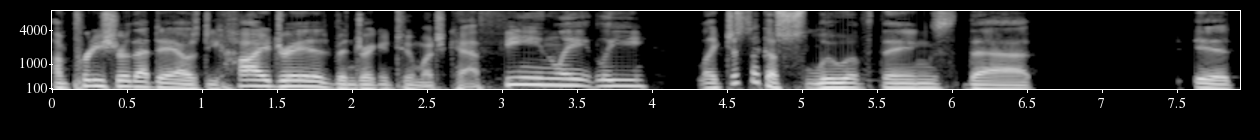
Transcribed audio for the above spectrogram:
I'm pretty sure that day I was dehydrated, been drinking too much caffeine lately, like just like a slew of things that it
